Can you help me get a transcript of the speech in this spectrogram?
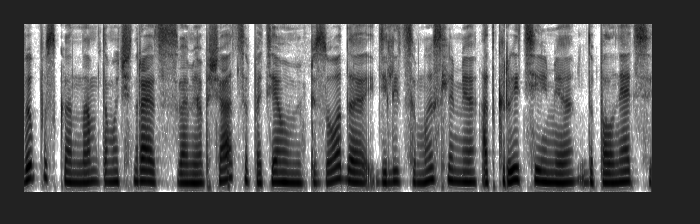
выпуска. Нам там очень нравится с вами общаться по темам эпизода, делиться мыслями, открытиями, дополнять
